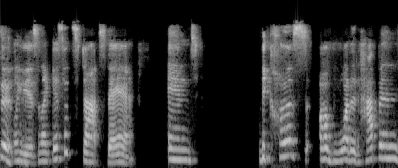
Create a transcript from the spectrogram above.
certainly is. And I guess it starts there. And because of what had happened,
